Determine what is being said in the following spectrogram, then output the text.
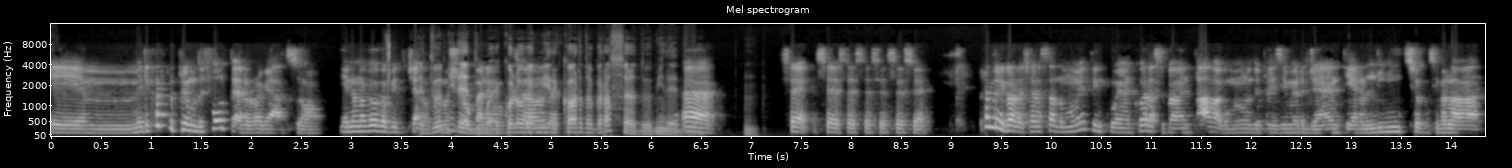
E mm, mi ricordo il primo default ero un ragazzo e non avevo capito, cioè È non conoscevo bene 2002, come quello che mi ricordo grosso era il 2002. Eh, Mm. sì, sì, sì, sì, sì, sì, sì. Però mi ricordo c'era stato un momento in cui ancora si paventava come uno dei paesi emergenti, era all'inizio che si parlava,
